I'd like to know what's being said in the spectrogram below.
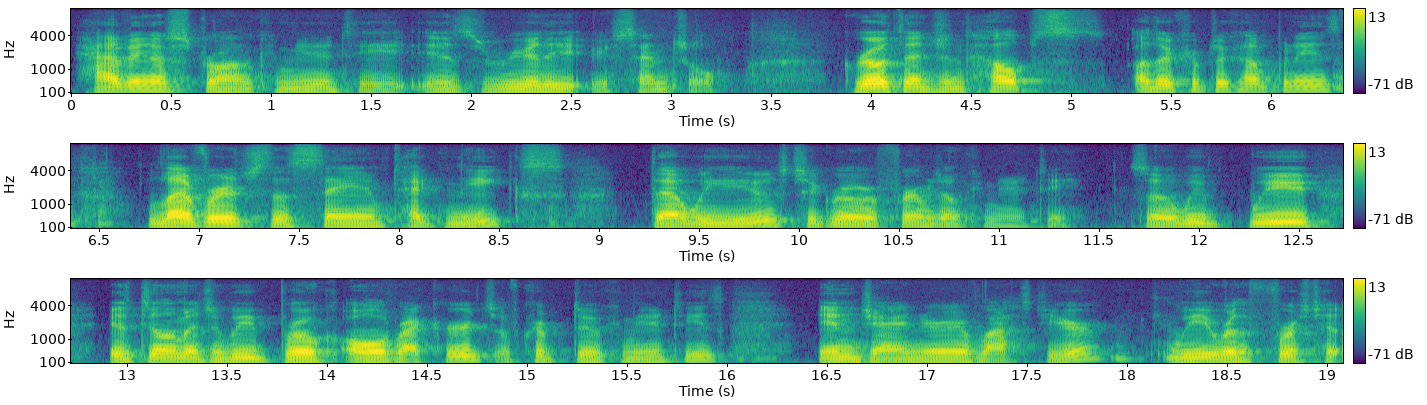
having a strong community is really essential. Growth Engine helps other crypto companies leverage the same techniques that we use to grow a firm's own community. So we we as Dylan mentioned, we broke all records of crypto communities in January of last year. We were the first to hit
